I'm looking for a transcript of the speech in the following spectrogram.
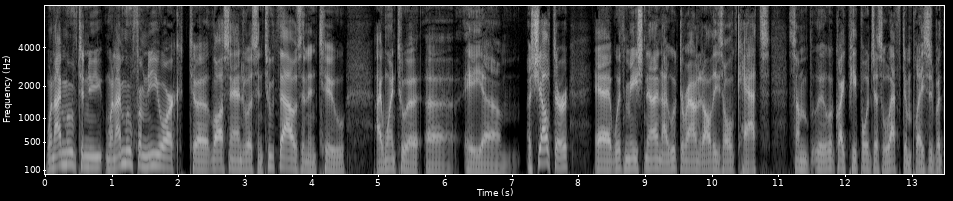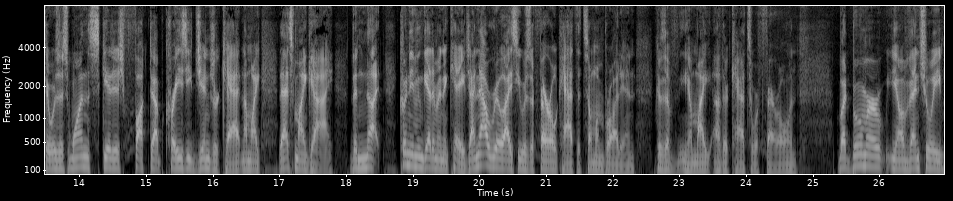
When I moved to New, when I moved from New York to Los Angeles in 2002, I went to a a a, um, a shelter uh, with Mishna, and I looked around at all these old cats. Some looked like people just left in places, but there was this one skittish, fucked up, crazy ginger cat, and I'm like, that's my guy, the nut. Couldn't even get him in a cage. I now realize he was a feral cat that someone brought in because of you know my other cats were feral, and but Boomer, you know, eventually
